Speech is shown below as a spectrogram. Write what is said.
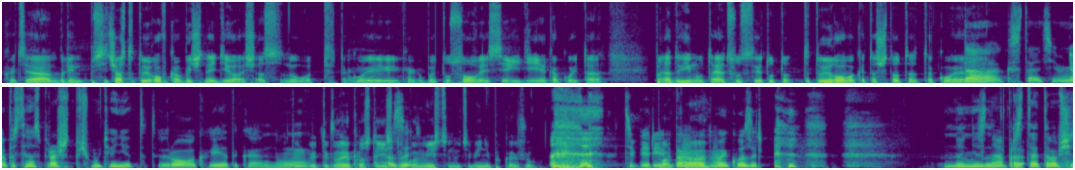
Хотя, блин, сейчас татуировка обычное дело. Сейчас, ну, вот в такой, как бы, тусовой среде какой-то продвинутое отсутствие тату татуировок это что-то такое. Да, кстати, меня постоянно спрашивают, почему у тебя нет татуировок, и я такая, ну. Ты, ты говори просто есть а в таком месте, но тебе не покажу. Теперь это мой козырь. Ну, не знаю, просто это вообще,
